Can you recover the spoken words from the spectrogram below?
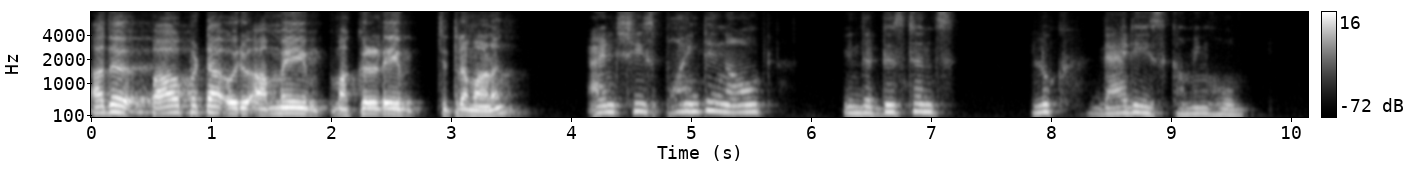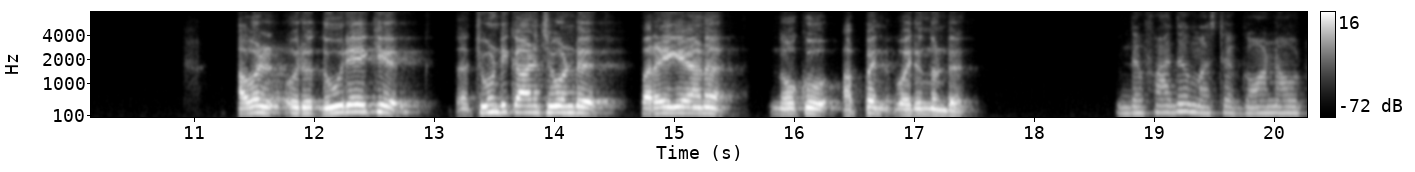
അത് പാവപ്പെട്ട ഒരു അമ്മയും മക്കളുടെയും ചിത്രമാണ് and she's pointing out in the distance, look, daddy is coming home. അവൾ ഒരു ദൂരേക്ക് ചൂണ്ടിക്കാണിച്ചുകൊണ്ട് പറയുകയാണ് നോക്കൂ അപ്പൻ വരുന്നുണ്ട് The father must have gone out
